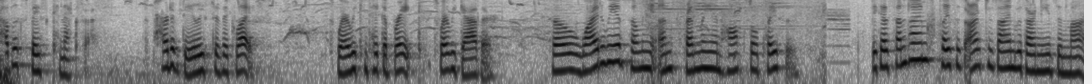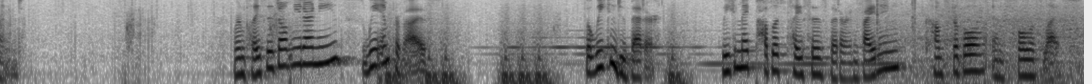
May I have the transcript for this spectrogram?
Public space connects us. It's a part of daily civic life. It's where we can take a break, it's where we gather. So, why do we have so many unfriendly and hostile places? Because sometimes places aren't designed with our needs in mind. When places don't meet our needs, we improvise. But we can do better. We can make public places that are inviting, comfortable, and full of life.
